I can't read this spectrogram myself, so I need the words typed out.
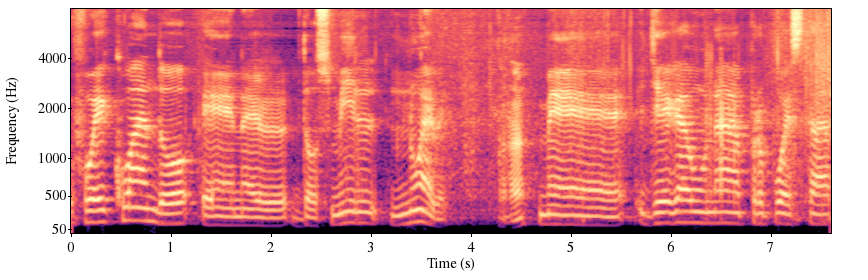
fue cuando en el 2009 me llega una propuesta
